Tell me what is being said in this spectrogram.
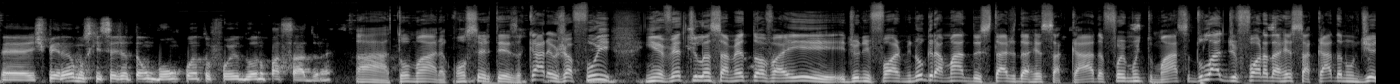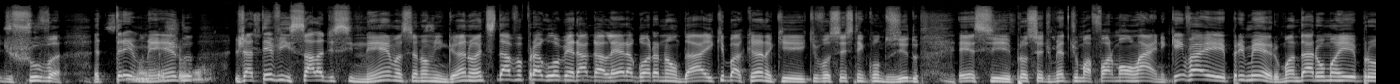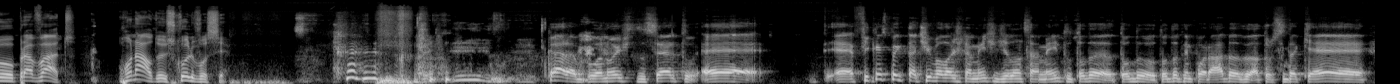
é, esperamos que seja tão bom quanto foi o do ano passado, né. Ah, tomara, com certeza. Cara, eu já fui em evento de lançamento do Havaí de uniforme no gramado do estádio da Ressacada, foi muito massa. Do lado de fora da Ressacada, num dia de chuva é, tremendo. Já teve em sala de cinema, se eu não me engano. Antes dava pra aglomerar a galera, agora não dá. E que bacana que, que vocês têm conduzido esse procedimento de uma forma online. Quem vai primeiro? Mandar uma aí pro Pravato. Ronaldo, eu escolho você. Cara, boa noite, tudo certo? É, é, fica a expectativa, logicamente, de lançamento toda, toda, toda temporada. A torcida quer,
